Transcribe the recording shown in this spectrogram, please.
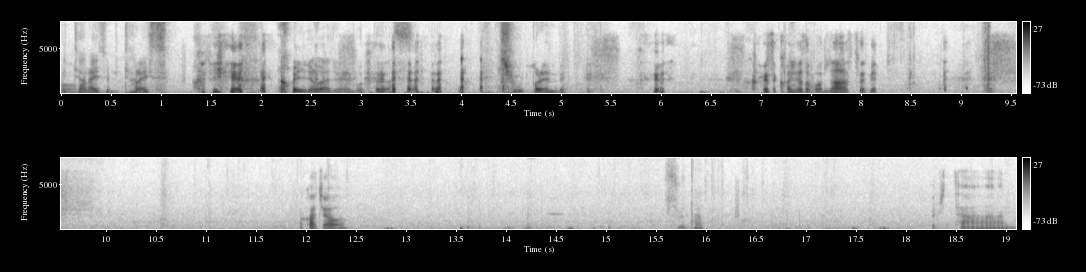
밑에 하나 있어 밑에 하나 있어. 걸려가지고 못 들어갔어 죽을 뻔했네 거기서 걸려서 못 나왔으면. 가죠. 술탄 수리탄.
